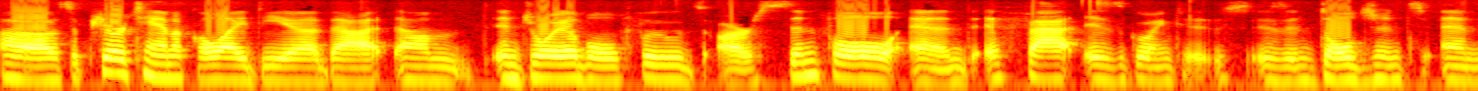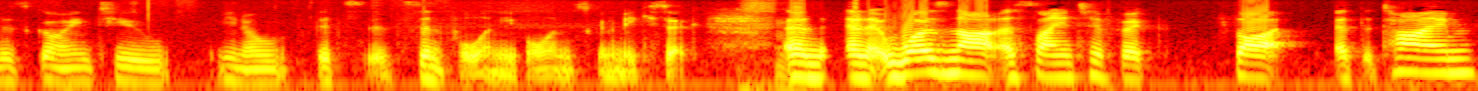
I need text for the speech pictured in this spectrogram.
uh, it's a puritanical idea that um, enjoyable foods are sinful and if fat is going to is, is indulgent and is going to you know it's it's sinful and evil and it's going to make you sick, mm-hmm. and and it was not a scientific thought at the time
